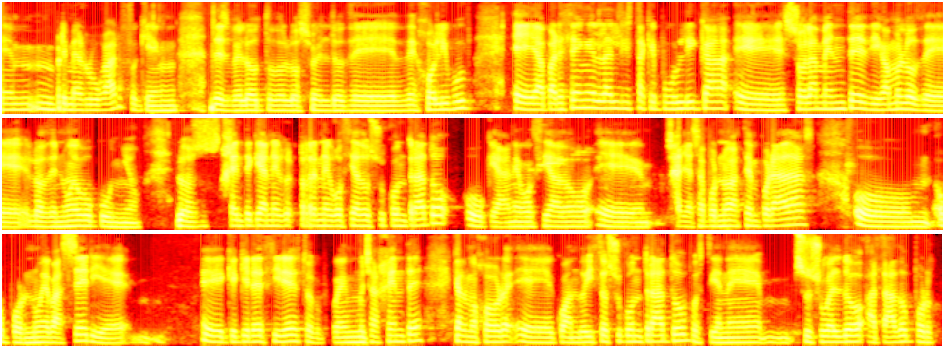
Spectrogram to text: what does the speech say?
en primer lugar, fue quien desveló todos los sueldos de, Hollywood. Eh, aparecen en la lista que publica eh, solamente, digamos, los de, los de nuevo cuño. Los gente que ha renegociado su contrato o que ha negociado, eh, sea, ya sea por nuevas temporadas o, o por nueva serie eh, ¿Qué quiere decir esto? Que pues, hay mucha gente que a lo mejor eh, cuando hizo su contrato, pues tiene su sueldo atado por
